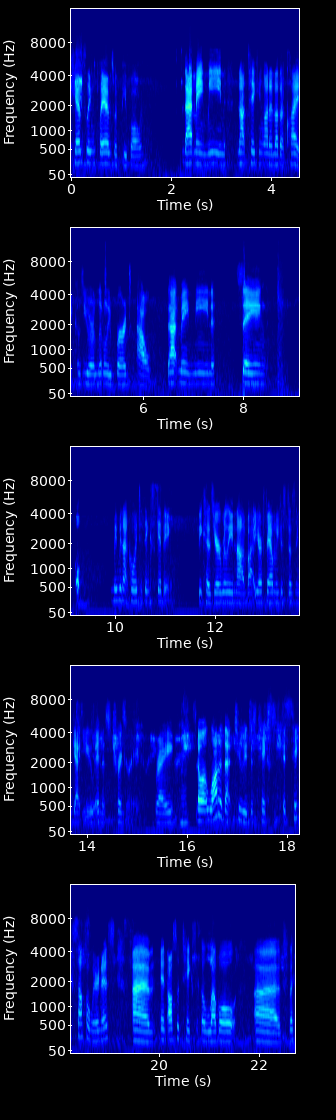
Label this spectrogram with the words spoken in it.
canceling plans with people. That may mean not taking on another client because you are literally burnt out. That may mean saying, oh, maybe not going to Thanksgiving because you're really not, your family just doesn't get you and it's triggering right mm-hmm. so a lot of that too it just takes it takes self-awareness um it also takes like a level of like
